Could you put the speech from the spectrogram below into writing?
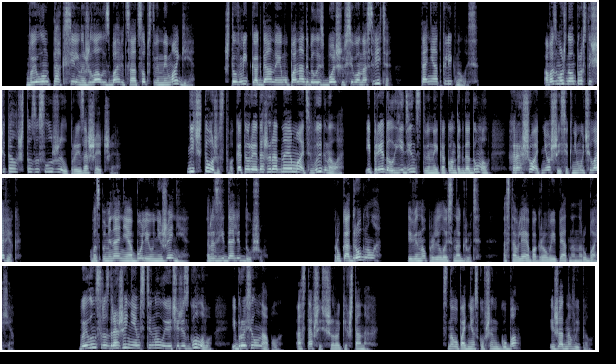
Вейлун так сильно желал избавиться от собственной магии, что в миг, когда она ему понадобилась больше всего на свете, та не откликнулась. А возможно, он просто считал, что заслужил произошедшее. Ничтожество, которое даже родная мать выгнала и предал единственный, как он тогда думал, хорошо отнесшийся к нему человек. Воспоминания о боли и унижении разъедали душу. Рука дрогнула, и вино пролилось на грудь, оставляя багровые пятна на рубахе. Вейлун с раздражением стянул ее через голову и бросил на пол, оставшись в широких штанах. Снова поднес кувшин к губам и жадно выпил.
